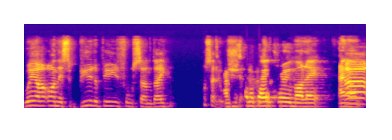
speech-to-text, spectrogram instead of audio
we are on this beautiful, beautiful Sunday. What's that little I'm just going to go through, Molly. Hang on. Uh,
